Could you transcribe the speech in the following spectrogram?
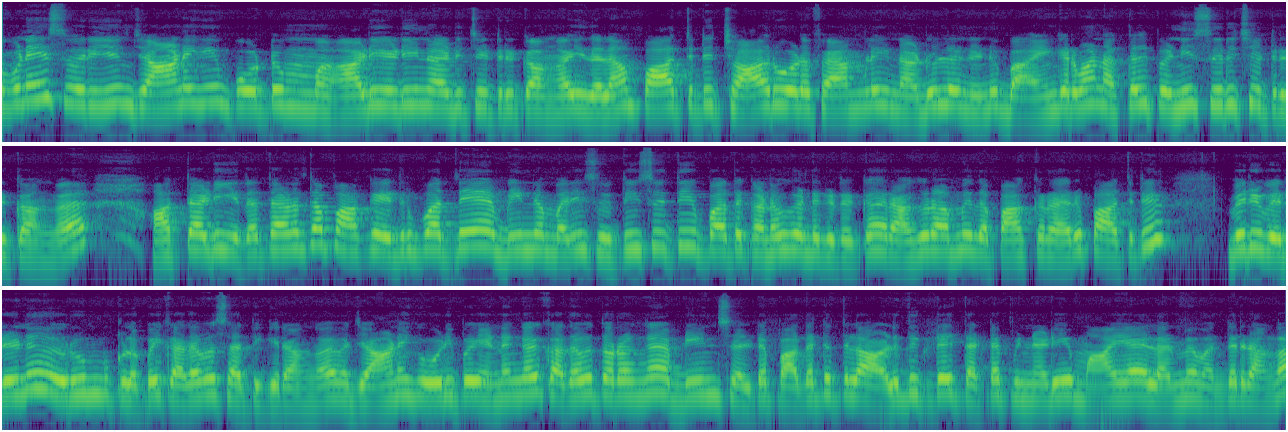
புவனேஸ்வரியும் ஜானகியும் போட்டும் அடி அடின்னு அடிச்சிட்டு இருக்காங்க. இதெல்லாம் பார்த்துட்டு சாருவோட ஃபேமிலி நடுவில் நின்று பயங்கரமாக நக்கல் பண்ணி சிரிச்சிட்டு இருக்காங்க. அத்தாடி இதை தனத்தை பார்க்க எதிர்பார்த்தேன் அப்படின்ற மாதிரி சுற்றி சுற்றி பார்த்து கனவு கண்டுக்கிட்டு இருக்க ரகுராம் இதை பார்க்குறாரு. பார்த்துட்டு வெறு வெறுன்னு ரூமுக்குள்ளே போய் கதவை சாத்திக்கிறாங்க. ஜானகி ஓடி போய் என்னங்க கதவை தொடங்க அப்படின்னு சொல்லிட்டு பதட்டத்தில் அழுதுகிட்டே தட்ட பின்னாடியே மாயா எல்லாருமே வந்துடுறாங்க.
